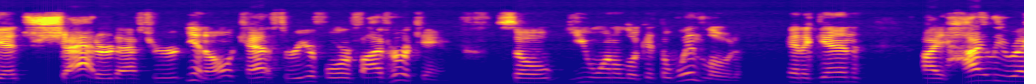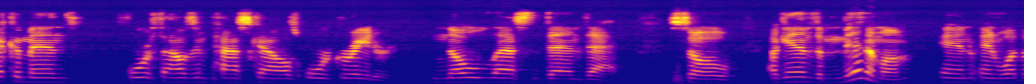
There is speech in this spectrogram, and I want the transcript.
get shattered after, you know, a Cat 3 or 4 or 5 hurricane. So you want to look at the wind load. And again, I highly recommend 4,000 pascals or greater, no less than that. So again, the minimum and, and what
